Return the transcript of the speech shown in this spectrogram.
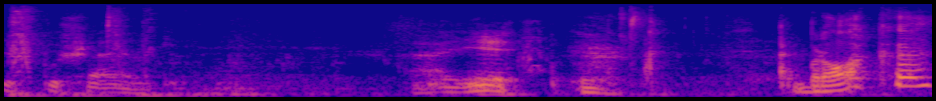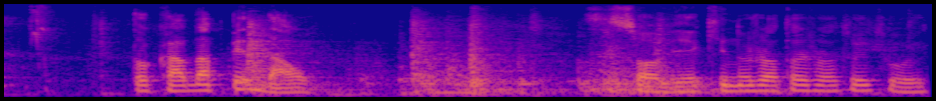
Deixa eu puxar ela aqui. Aí. Broca tocada a pedal. Você só vê aqui no JJ88.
